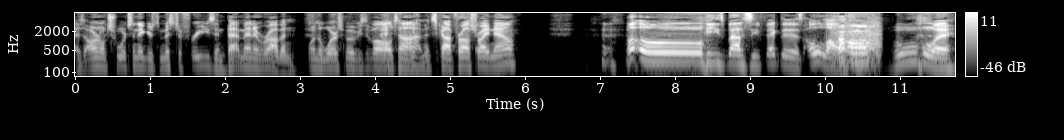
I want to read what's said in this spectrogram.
as Arnold Schwarzenegger's Mr. Freeze in Batman and Robin, one of the worst movies of all time. And Scott Frost right now. Uh oh. He's about as effective as Olaf. Uh Oh boy.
